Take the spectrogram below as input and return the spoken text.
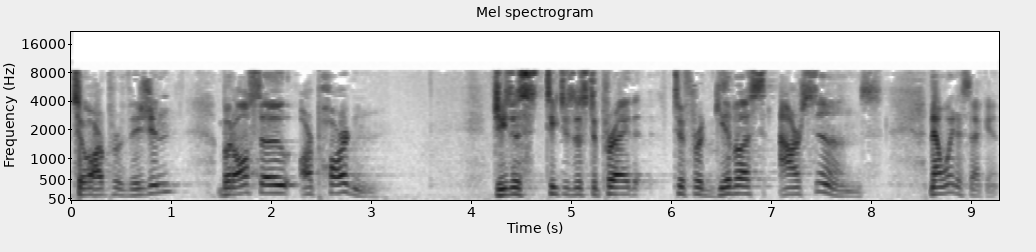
So our provision, but also our pardon. Jesus teaches us to pray that, to forgive us our sins. Now, wait a second.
